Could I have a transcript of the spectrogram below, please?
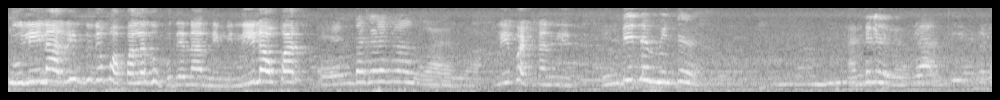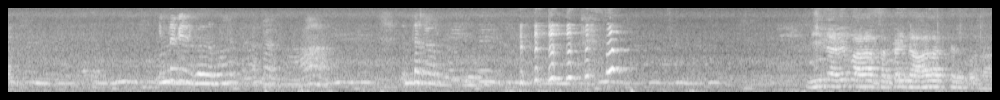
तू लिहिणार रे तुझ्या पप्पाला झोपू देणार नाही मी. लिहि लवकर. लिहि पटकन लिहि हिंदी तर मी ना रे बाळा सकाळी दहा लागते रे मला.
